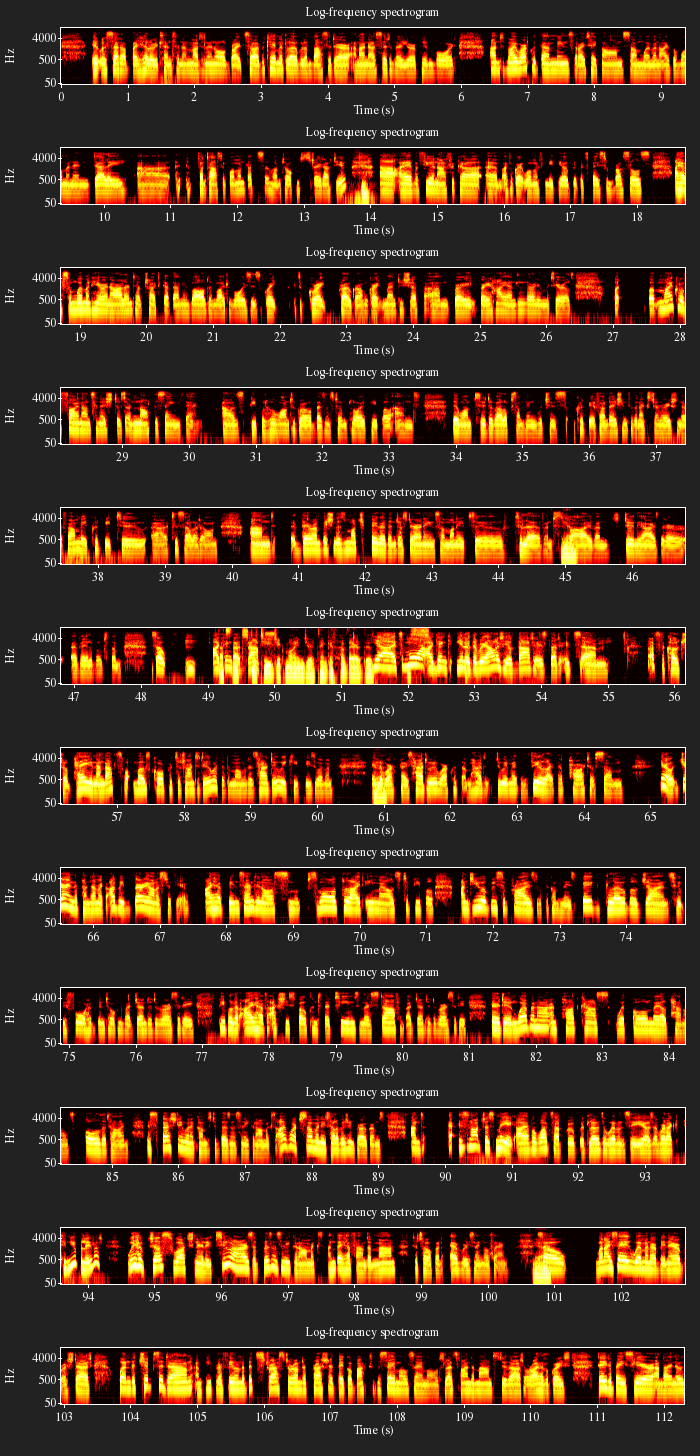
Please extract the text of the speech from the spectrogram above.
It was set up by Hillary Clinton and Madeleine Albright. So I became a global ambassador and I now sit in their European board. And my work with them means that I take on some women. I have a woman in Delhi, uh, fantastic woman. That's who I'm talking to straight after you. Hmm. Uh, I have a few in Africa. Um, I have a great woman from Ethiopia that's based in Brussels. I have some women here in Ireland. I've tried to get them involved in Vital Voices. Great it's a great program, great mentorship, um, very very high end learning materials. But but microfinance initiatives are not the same thing as people who want to grow a business to employ people and they want to develop something which is could be a foundation for the next generation their family could be to uh, to sell it on and their ambition is much bigger than just earning some money to to live and to survive yeah. and doing the hours that are available to them so I that's think that, that strategic mind you're thinking of there. The, yeah, it's more. I think you know the reality of that is that it's um, that's the cultural pain, and that's what most corporates are trying to deal with at the moment. Is how do we keep these women in yeah. the workplace? How do we work with them? How do, do we make them feel like they're part of some? You know, during the pandemic, I'll be very honest with you. I have been sending off sm- small, polite emails to people, and you will be surprised with the companies, big global giants who before have been talking about gender diversity, people that I have actually spoken to their teams and their staff about gender diversity. They're doing webinar and podcasts with all male panels all the time, especially when it comes to business and economics. I've watched so many television programs, and it's not just me. I have a WhatsApp group with loads of women CEOs, and we're like, can you believe it? We have just watched nearly two hours of business and economics, and they have found a man to talk on every single thing. Yeah. So when I say women are being airbrushed out, when the chips are down and people are feeling a bit stressed or under pressure, they go back to the same old, same old. Let's find a man to do that. Or I have a great database here, and I know.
